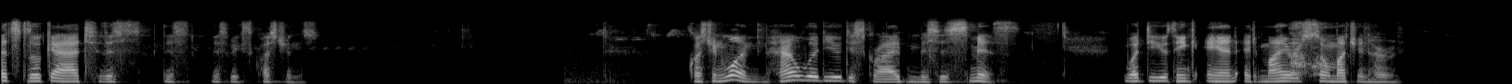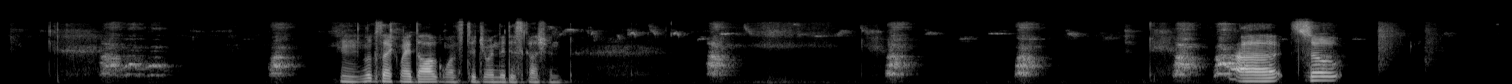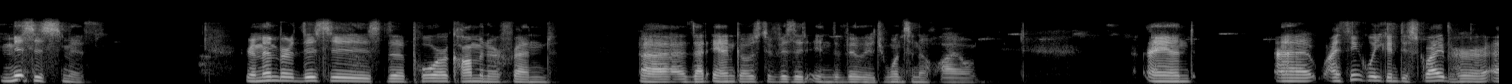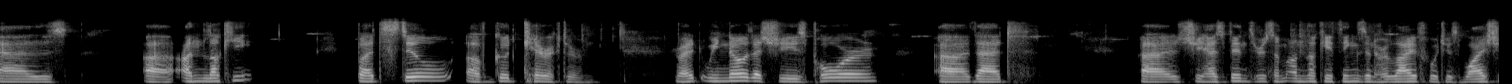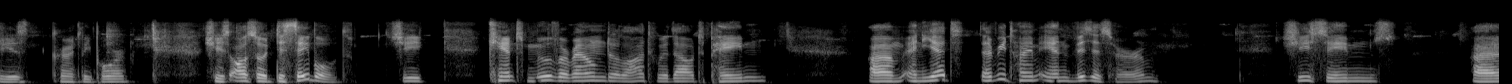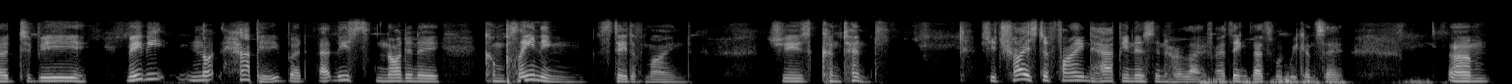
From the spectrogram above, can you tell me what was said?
let's look at this this this week's questions. Question one, how would you describe Mrs. Smith? What do you think Anne admires so much in her? Hmm, looks like my dog wants to join the discussion. Uh, so, Mrs. Smith. Remember, this is the poor commoner friend uh, that Anne goes to visit in the village once in a while. And uh, I think we can describe her as uh, unlucky, but still of good character, right? We know that she's poor, uh, that uh, she has been through some unlucky things in her life, which is why she is currently poor. She's also disabled. She can't move around a lot without pain. Um, and yet, every time Anne visits her, she seems uh, to be maybe not happy, but at least not in a complaining state of mind. She's content. She tries to find happiness in her life. I think that's what we can say. Um,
